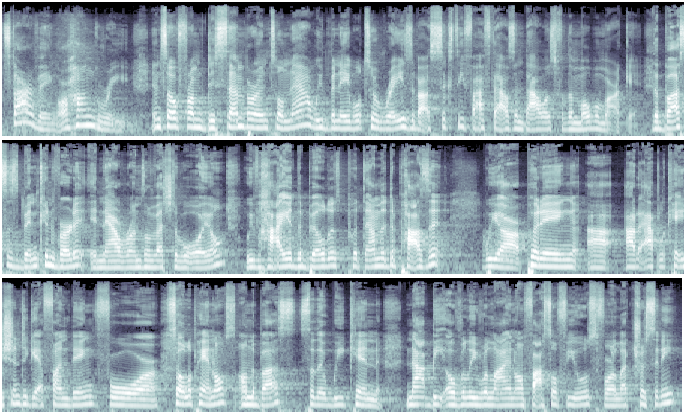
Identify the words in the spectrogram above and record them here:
starving or hungry. And so from December until now, we've been able to raise about $65,000 for the mobile market. The bus has been converted. It now runs on vegetable oil. We've hired the builders, put down the deposit. We are putting uh, out an application to get funding for solar panels on the bus so that we can not be overly reliant on fossil fuels for electricity.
